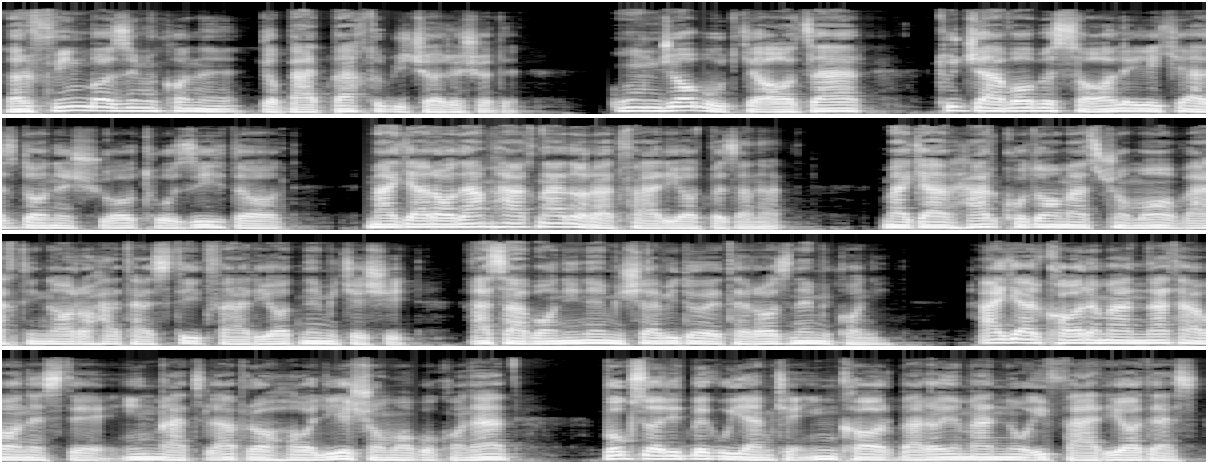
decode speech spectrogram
داره فیلم بازی می‌کنه یا بدبخت و بیچاره شده. اونجا بود که آذر تو جواب سوال یکی از دانشجوها توضیح داد. مگر آدم حق ندارد فریاد بزند؟ مگر هر کدام از شما وقتی ناراحت هستید فریاد نمی‌کشید عصبانی نمی‌شوید و اعتراض نمی‌کنید. اگر کار من نتوانسته این مطلب را حالی شما بکند بگذارید بگویم که این کار برای من نوعی فریاد است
